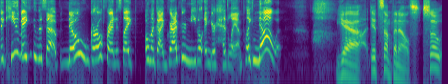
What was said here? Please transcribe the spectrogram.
like he's making this up. No girlfriend is like, oh my god, grab your needle and your headlamp. Like no. Yeah, it's something else. So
